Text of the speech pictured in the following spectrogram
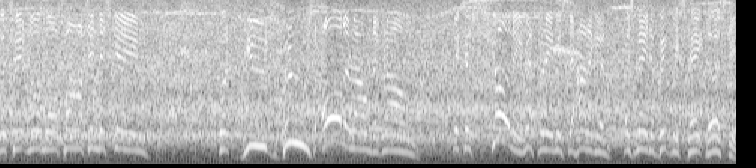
will take no more part in this game. But huge boos all around the ground because surely referee Mr Harrigan has made a big mistake there, Steve.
